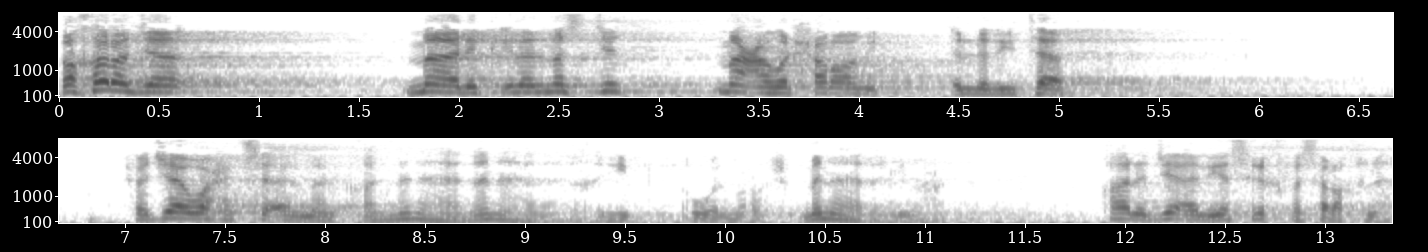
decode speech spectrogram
فخرج مالك إلى المسجد معه الحرامي الذي تاب. فجاء واحد سأل مالك قال من هذا؟ من هذا غريب أول مرة من هذا اللي معه قال جاء ليسرق فسرقناه.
